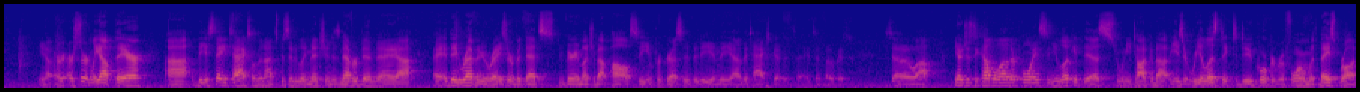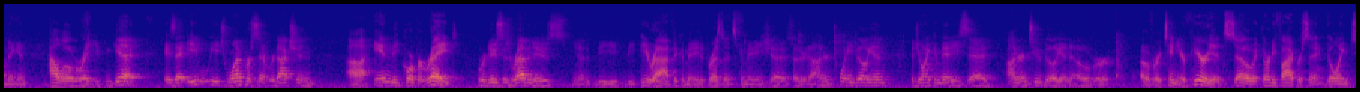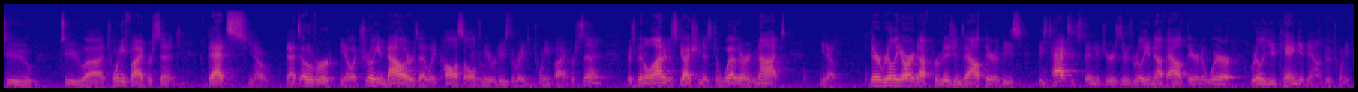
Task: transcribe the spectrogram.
you know, are, are certainly up there. Uh, the estate tax, although not specifically mentioned, has never been a, uh, a big revenue raiser, but that's very much about policy and progressivity in the, uh, the tax code. It's a, it's a focus. So, uh, you know, just a couple other points, and you look at this when you talk about is it realistic to do corporate reform with base broadening, and how low of a rate you can get, is that each 1% reduction in the corporate rate reduces revenues. You know, the, the PERAB, the committee, the president's committee, showed, showed it 120 billion. The joint committee said 102 billion over, over a 10-year period. So at 35% going to, to 25%, uh, that's, you know, that's over, you know, a trillion dollars that would cost to ultimately reduce the rate to 25%. There's been a lot of discussion as to whether or not, you know, there really are enough provisions out there, these, these tax expenditures, there's really enough out there to where really you can get down to a 25%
